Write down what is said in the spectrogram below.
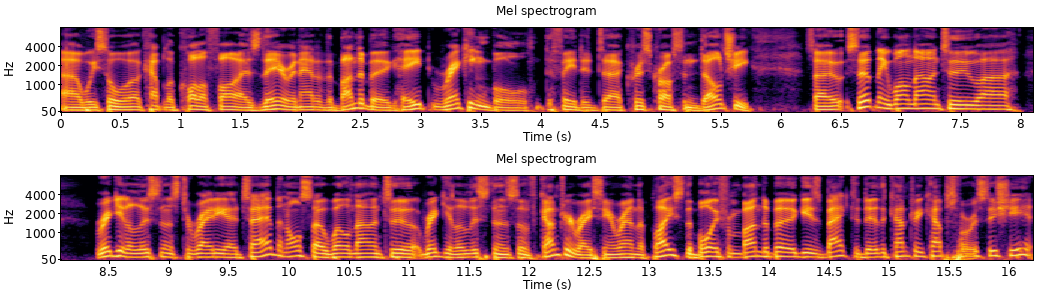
uh, we saw a couple of qualifiers there, and out of the Bundaberg heat, Wrecking Ball defeated uh, Crisscross and Dolce. So certainly well known to uh, regular listeners to Radio Tab and also well known to regular listeners of country racing around the place. The boy from Bundaberg is back to do the country cups for us this year.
